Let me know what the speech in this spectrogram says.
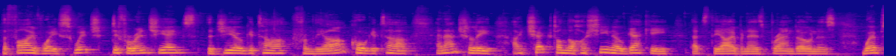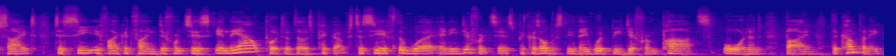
the five-way switch differentiates the GIO guitar from the Artcore guitar, and actually I checked on the Hoshino Gakki, that's the Ibanez brand owner's website, to see if I could find differences in the output of those pickups, to see if there were any differences, because obviously they would be different parts. ordered by the company.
